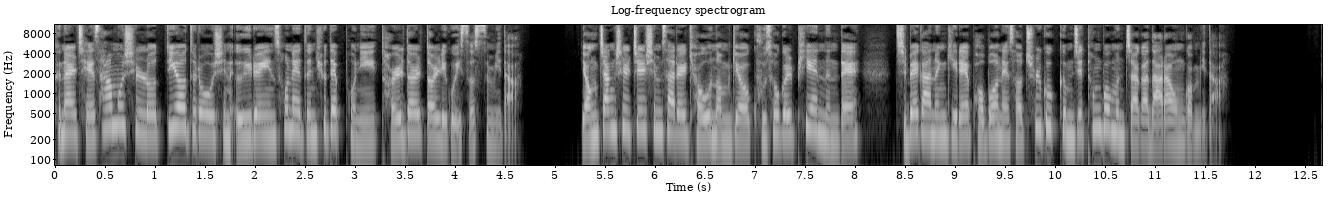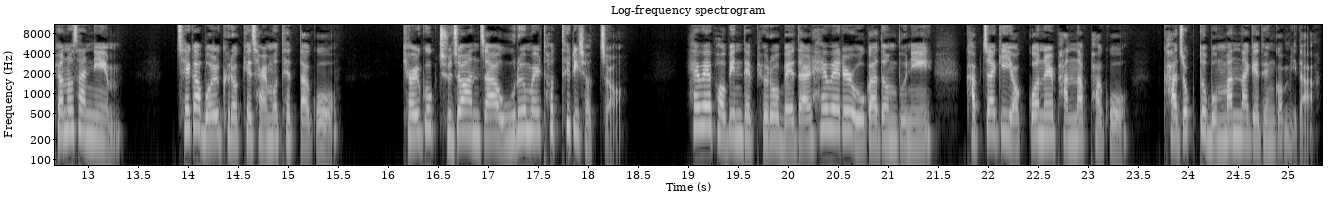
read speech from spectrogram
그날 제 사무실로 뛰어들어오신 의뢰인 손에 든 휴대폰이 덜덜 떨리고 있었습니다. 영장실질 심사를 겨우 넘겨 구속을 피했는데 집에 가는 길에 법원에서 출국 금지 통보 문자가 날아온 겁니다. 변호사님, 제가 뭘 그렇게 잘못했다고 결국 주저앉아 울음을 터뜨리셨죠. 해외 법인 대표로 매달 해외를 오가던 분이 갑자기 여권을 반납하고 가족도 못 만나게 된 겁니다.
